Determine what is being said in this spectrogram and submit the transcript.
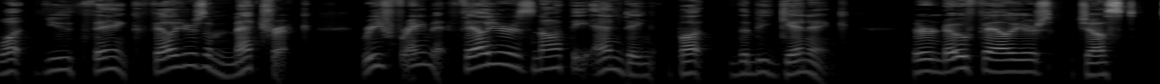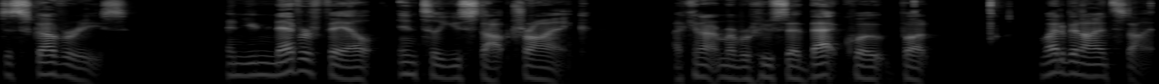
what you think. Failure is a metric. Reframe it. Failure is not the ending, but the beginning. There are no failures, just discoveries. And you never fail until you stop trying. I cannot remember who said that quote, but might have been Einstein.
